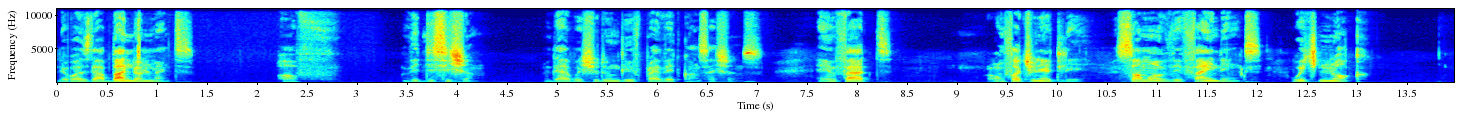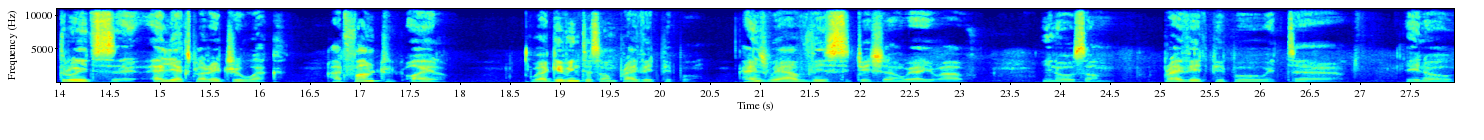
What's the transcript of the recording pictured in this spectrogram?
there was the abandonment of the decision that we shouldn't give private concessions. In fact, unfortunately, some of the findings which NOC, through its uh, early exploratory work, had found oil were given to some private people. Hence, we have this situation where you have, you know, some private people with, uh, you know,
